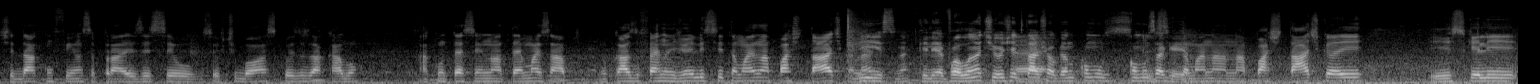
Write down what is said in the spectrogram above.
te dá confiança para exercer o seu futebol, as coisas acabam acontecendo até mais rápido. No caso do Fernandinho, ele cita mais na parte tática, né? Isso, né? Porque ele é volante e hoje ele está É. jogando como, como ele zagueiro. cita mais na, na parte tática e, e isso que ele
